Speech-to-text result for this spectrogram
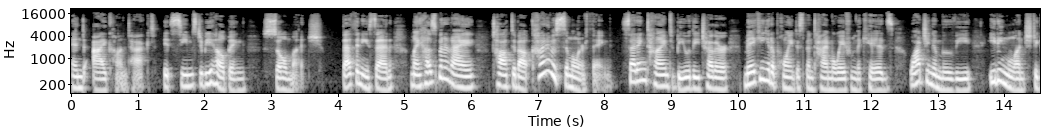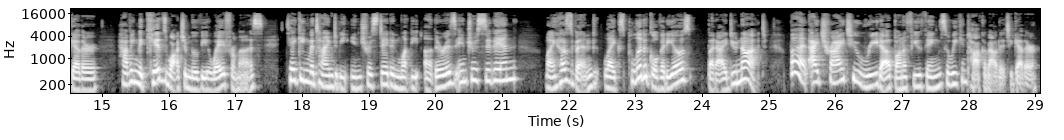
and eye contact. It seems to be helping so much. Bethany said, My husband and I talked about kind of a similar thing setting time to be with each other, making it a point to spend time away from the kids, watching a movie, eating lunch together, having the kids watch a movie away from us, taking the time to be interested in what the other is interested in. My husband likes political videos, but I do not. But I try to read up on a few things so we can talk about it together.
